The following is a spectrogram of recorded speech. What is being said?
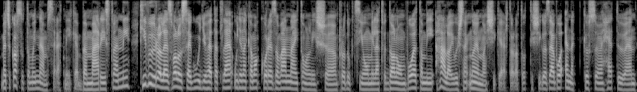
mert csak azt tudtam, hogy nem szeretnék ebben már részt venni. Kívülről ez valószínűleg úgy jöhetett le, ugye nekem akkor ez a One Night Only produkcióm, illetve dalom volt, ami hála jó Istennek nagyon nagy sikert aratott is igazából. Ennek köszönhetően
